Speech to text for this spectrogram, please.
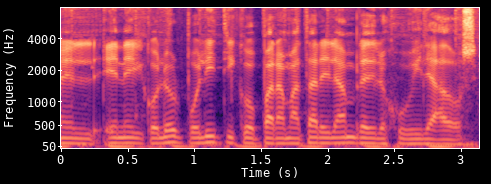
el, el color político para matar el hambre de los jubilados.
